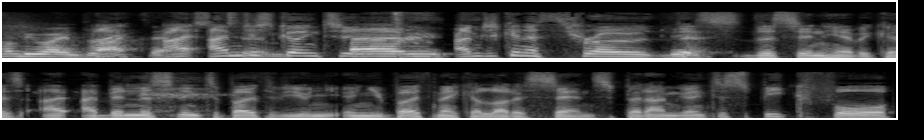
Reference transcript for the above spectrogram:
Probably won't like that. I, am just going to. Um, I'm just going to throw this yeah. this in here because I, have been listening to both of you, and you, and you both make a lot of sense. But I'm going to speak for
